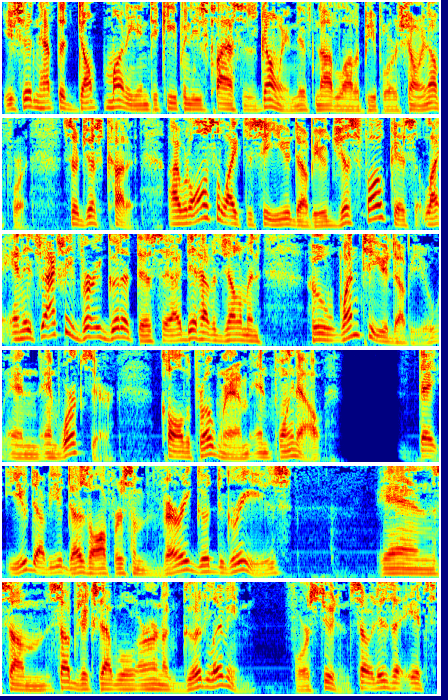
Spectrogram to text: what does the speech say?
You shouldn't have to dump money into keeping these classes going if not a lot of people are showing up for it. So just cut it. I would also like to see UW just focus like, and it's actually very good at this. I did have a gentleman who went to UW and, and works there call the program and point out that UW does offer some very good degrees in some subjects that will earn a good living for students. So it is a, it's,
